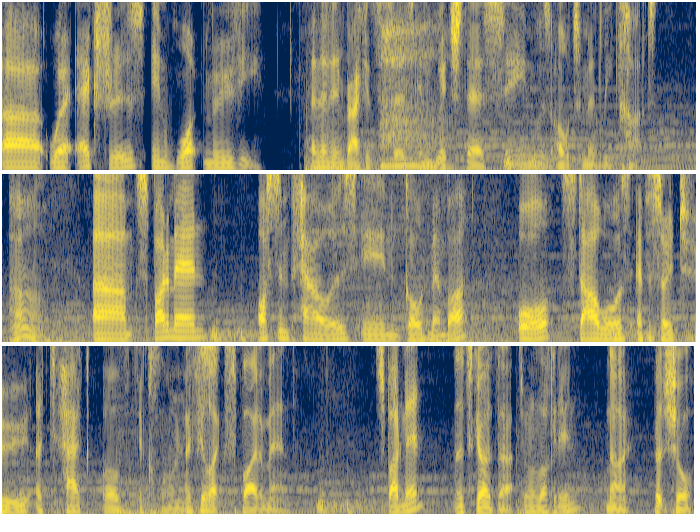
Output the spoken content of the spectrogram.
uh were extras in what movie? And then in brackets it says in which their scene was ultimately cut. oh, Um Spider-Man, Austin Powers in Goldmember, or Star Wars Episode 2 Attack of the Clones. I feel like Spider Man. Spider-Man? Let's go with that. Do you want to lock it in? No, but sure.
